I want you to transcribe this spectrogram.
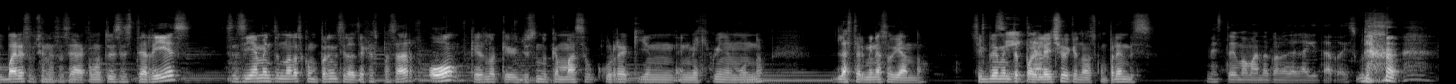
o varias opciones, o sea, como tú dices, te ríes, sencillamente no las comprendes y las dejas pasar. O, que es lo que yo siento que más ocurre aquí en, en México y en el mundo, las terminas odiando. Simplemente Sí, por el hecho de que no las comprendes. Me estoy mamando con lo de la guitarra. disculpa.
